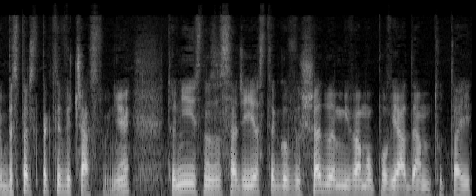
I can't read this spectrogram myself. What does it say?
y, bez perspektywy czasu, nie? To nie jest na zasadzie ja z tego wyszedłem i wam opowiadam tutaj,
